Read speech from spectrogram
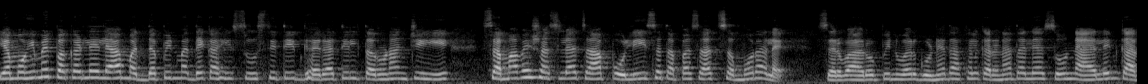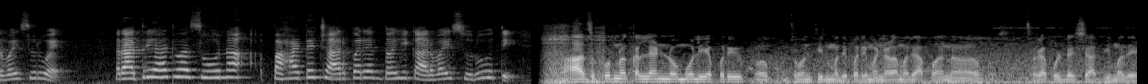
या मोहिमेत पकडलेल्या मद्यपींमध्ये काही सुस्थितीत घरातील तरुणांचीही समावेश असल्याचा पोलीस तपासात समोर आलाय. सर्व आरोपींवर गुन्हे दाखल करण्यात आले असून न्यायालयीन कारवाई सुरू आहे. रात्री आठ वाजून पहाटे चार पर्यंत ही कारवाई सुरू होती. आज पूर्ण कल्याण डोंबोली या परि झोन तीनमध्ये परिमंडळामध्ये आपण सगळ्या पुलटेच्या हद्दीमध्ये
